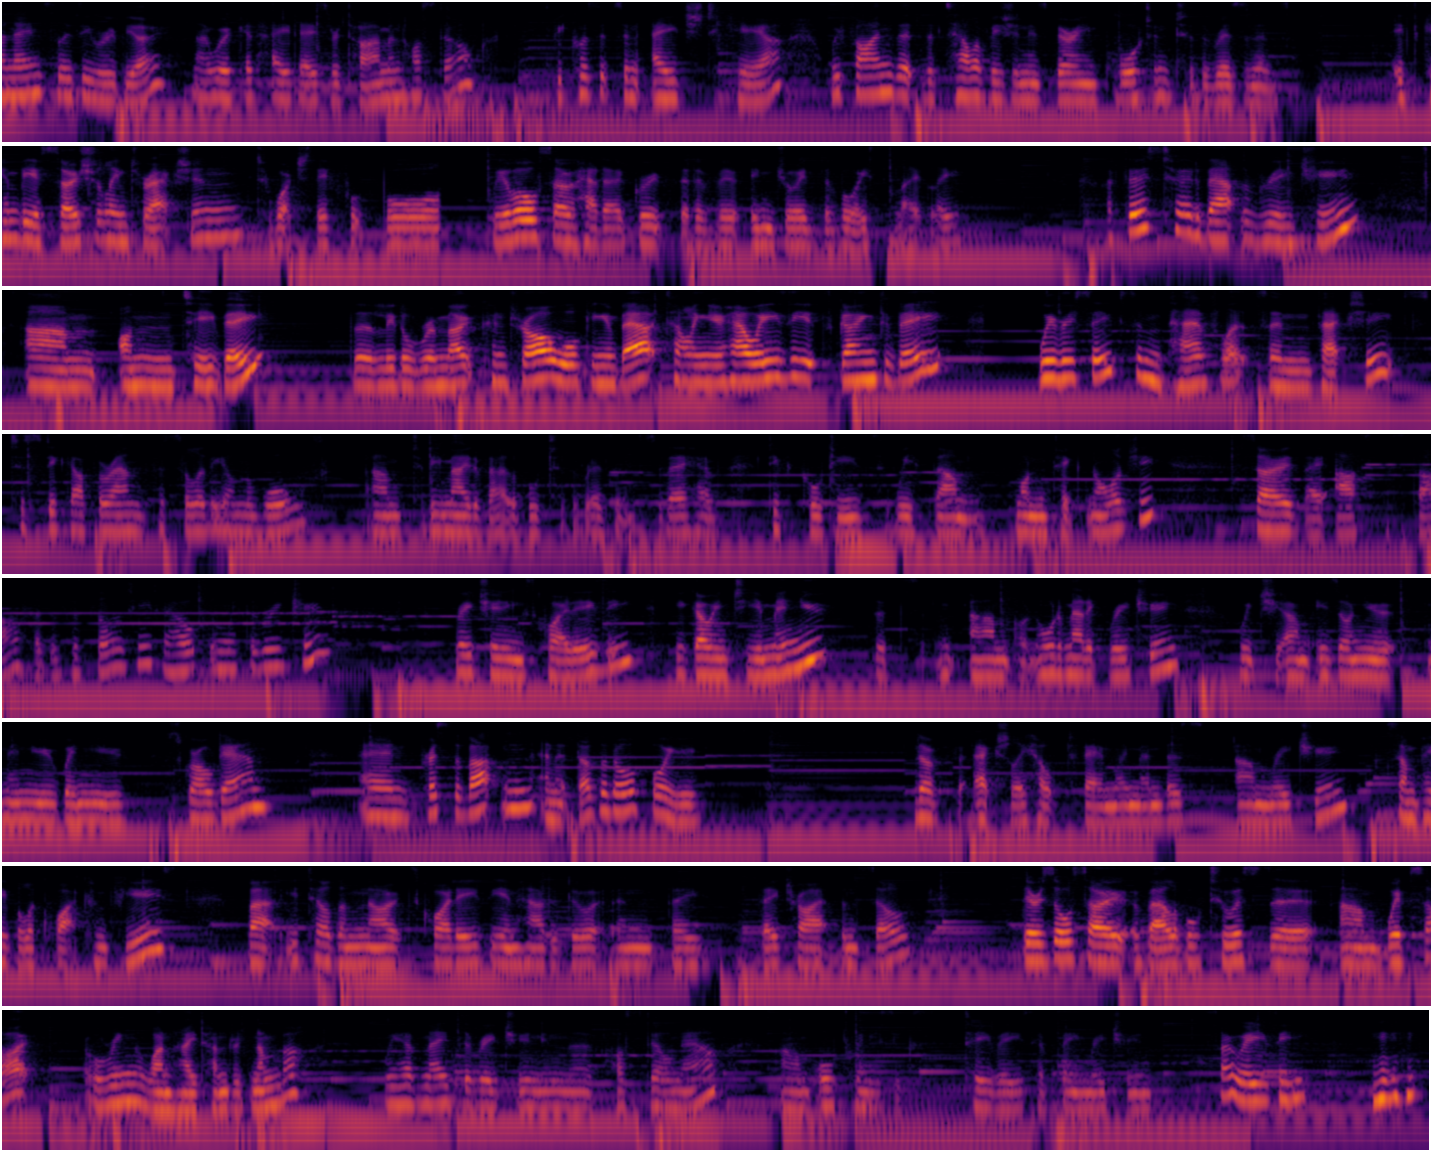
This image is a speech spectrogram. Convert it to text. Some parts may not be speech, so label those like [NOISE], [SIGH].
My name's Lizzie Rubio and I work at Heydays Retirement Hostel. Because it's an aged care, we find that the television is very important to the residents. It can be a social interaction to watch their football. We have also had a group that have enjoyed The Voice lately. I first heard about the Retune um, on TV, the little remote control walking about telling you how easy it's going to be. We received some pamphlets and fact sheets to stick up around the facility on the walls um, to be made available to the residents. They have difficulties with um, modern technology, so they ask the staff at the facility to help them with the retune. Retuning is quite easy. You go into your menu, that's um, an automatic retune, which um, is on your menu when you scroll down and press the button and it does it all for you. I've actually helped family members um, retune. Some people are quite confused, but you tell them no, it's quite easy and how to do it and they, they try it themselves. There is also available to us the um, website or ring the 1800 number. We have made the retune in the hostel now. Um, all 26 TVs have been retuned. So easy. [LAUGHS]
